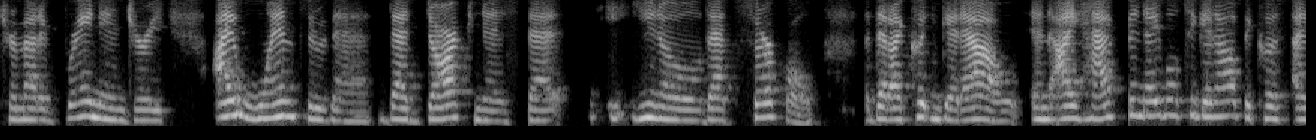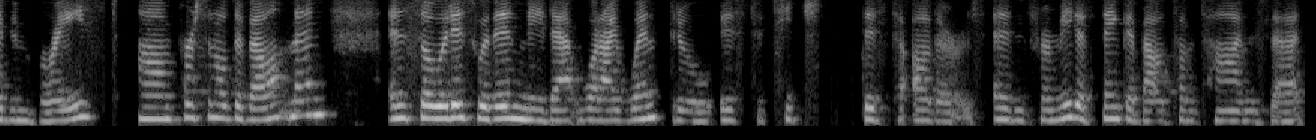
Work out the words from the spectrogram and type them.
traumatic brain injury. I went through that, that darkness, that you know, that circle that I couldn't get out. And I have been able to get out because I've embraced um, personal development. And so it is within me that what I went through is to teach this to others. And for me to think about sometimes that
